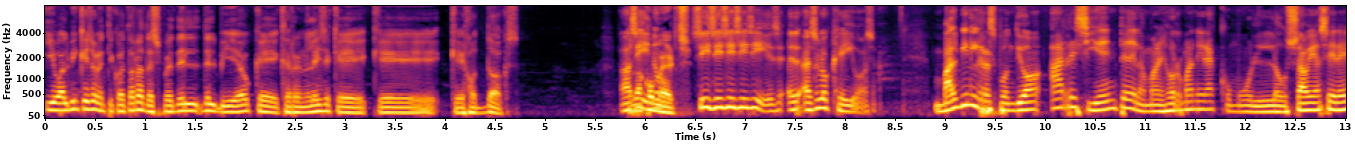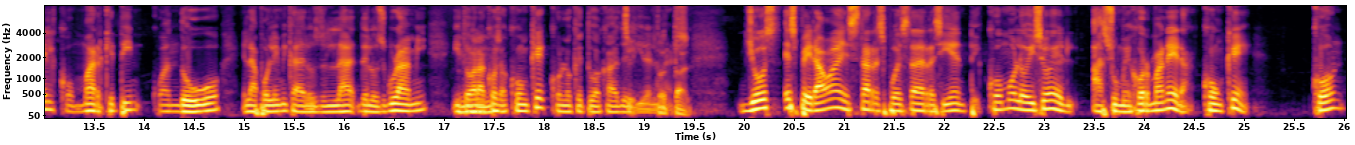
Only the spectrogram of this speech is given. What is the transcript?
y Balvin que hizo 24 horas después del, del video que, que René le dice que, que, que hot dogs. Ah, sí, no. merch. sí, sí, sí, sí, sí, es- es- eso es lo que iba. O sea, Balvin le respondió a Residente de la mejor manera como lo sabe hacer él con marketing cuando hubo la polémica de los, la- de los Grammy y toda la cosa. ¿Con qué? Con lo que tú acabas de Sí, decir, el total. Yo es- esperaba esta respuesta de Residente. ¿Cómo lo hizo él? A su mejor manera. ¿Con qué? Con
